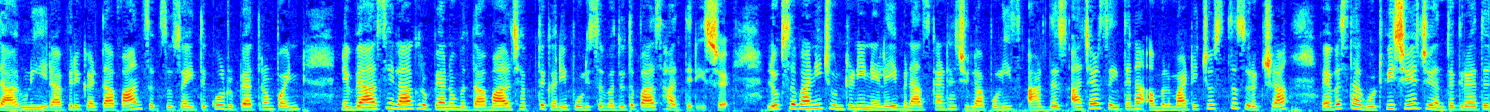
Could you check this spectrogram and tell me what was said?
દારૂની હેરાફેરી કરતા પાંચ શખ્સો સહિત કુલ રૂપિયા ત્રણ પોઈન્ટ નેવ્યાસી લાખ રૂપિયાનો મુદ્દામાલ જપ્ત કરી પોલીસે વધુ તપાસ હાથ ધરી છે. લોકસભાની ચૂંટણીને લઈ બનાસકાંઠા જિલ્લા પોલીસ આદર્શ આચારસંહિતાના અમલ માટે ચુસ્ત સુરક્ષા વ્યવસ્થા ગોઠવી છે. જે અંતર્ગત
